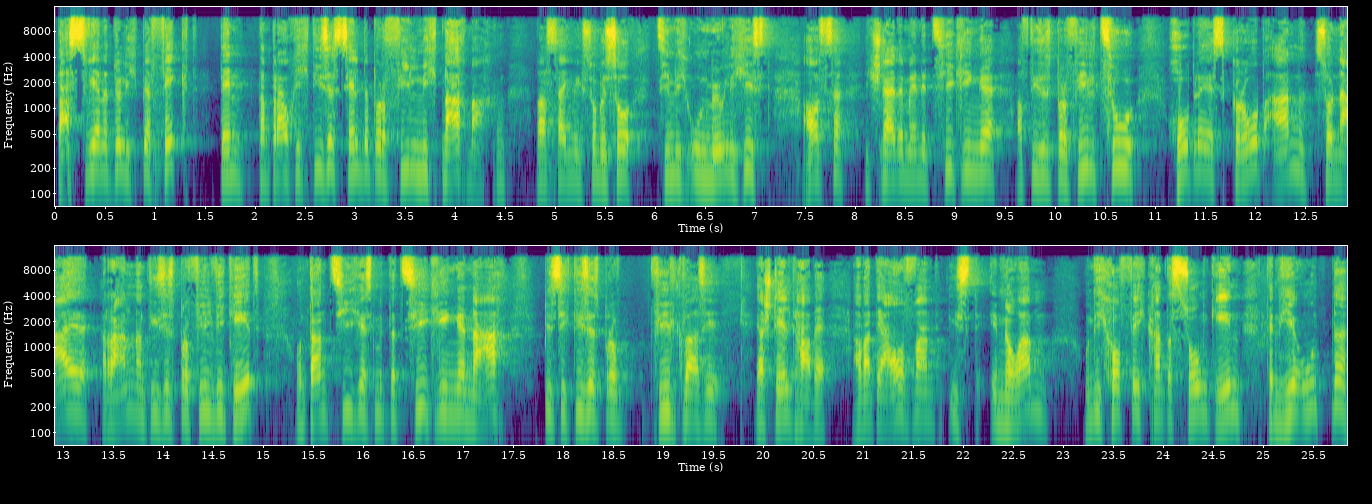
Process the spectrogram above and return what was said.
Das wäre natürlich perfekt, denn dann brauche ich dieses selbe Profil nicht nachmachen, was eigentlich sowieso ziemlich unmöglich ist, außer ich schneide mir eine Ziehklinge auf dieses Profil zu, hoble es grob an, so nahe ran an dieses Profil wie geht und dann ziehe ich es mit der Ziehklinge nach, bis ich dieses Profil quasi erstellt habe. Aber der Aufwand ist enorm und ich hoffe, ich kann das so umgehen, denn hier unten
